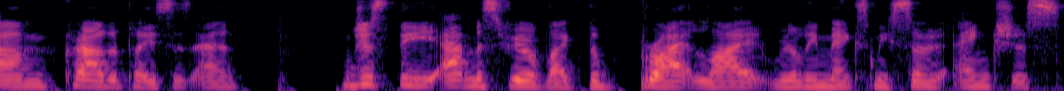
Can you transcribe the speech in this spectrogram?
um crowded places and just the atmosphere of like the bright light really makes me so anxious.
